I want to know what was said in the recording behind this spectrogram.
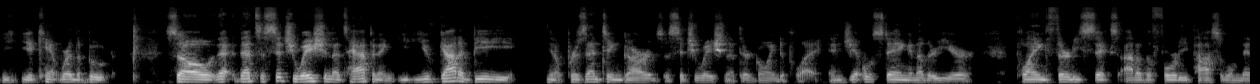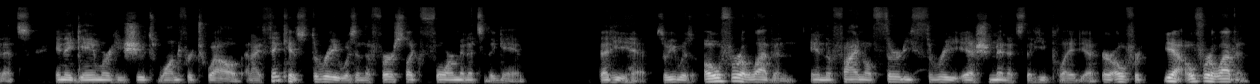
you, you can't wear the boot. So that that's a situation that's happening. You've got to be, you know, presenting guards a situation that they're going to play. And Joe staying another year playing 36 out of the 40 possible minutes in a game where he shoots one for 12. And I think his three was in the first like four minutes of the game that he hit. So he was 0 for 11 in the final 33 ish minutes that he played yet, or 0 for, yeah, 0 for 11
